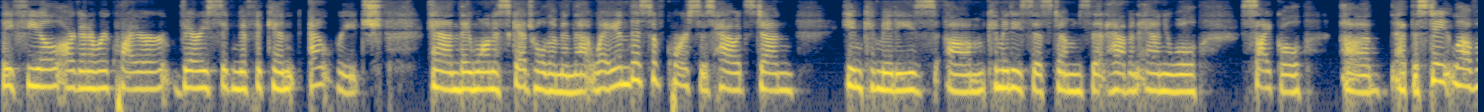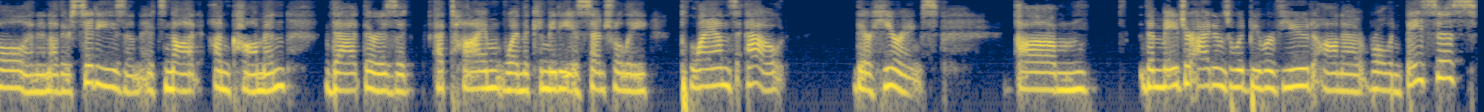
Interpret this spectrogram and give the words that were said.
they feel are going to require very significant outreach and they want to schedule them in that way. And this, of course, is how it's done in committees, um, committee systems that have an annual cycle uh, at the state level and in other cities. And it's not uncommon that there is a, a time when the committee essentially plans out their hearings. Um, the major items would be reviewed on a rolling basis,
